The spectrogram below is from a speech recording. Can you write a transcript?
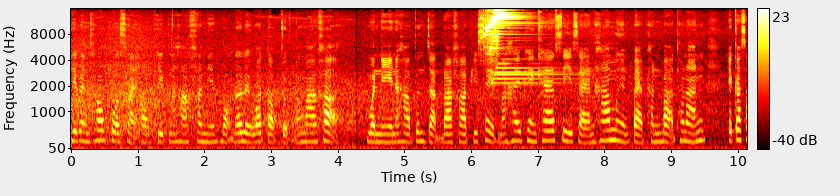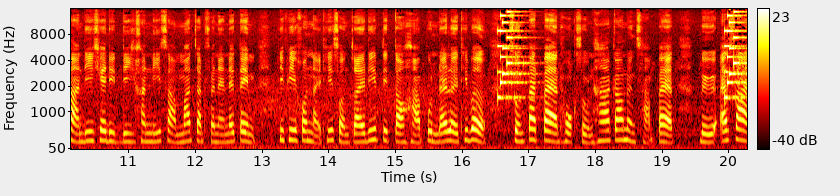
ที่เป็นครอบครัวสายออกทริปนะคะ คันนี้บอกได้เลยว่าตอบโจทย์มากๆค่ะ วันนี้นะคะปุ้นจัดราคาพิเศษมาให้เพียงแค่ 458,000 บาทเท่านั้น เอกสารดีเครดิตดีคันนี้สามารถจัดไฟแนนซ์ได้เต็ม พี่ๆ คนไหนที่สนใจรีบติดต่อหาปุ่นได้เลยที่เบอร์ 0886059138 หรือ s i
